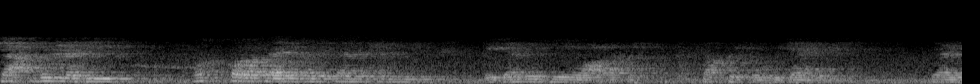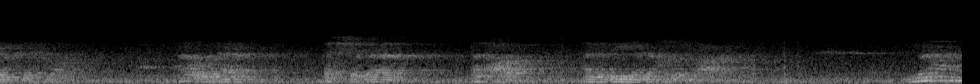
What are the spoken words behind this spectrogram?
شعب مجيد فطر تاريخ الإسلام الحديث بدمه وعرقه تقف بجانبه. يا أيها الإخوة هؤلاء الشباب العرب الذين دخلوا المعركة ما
